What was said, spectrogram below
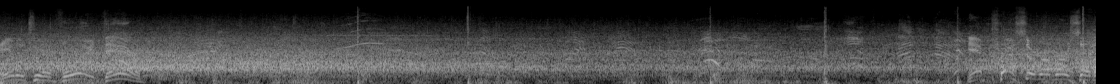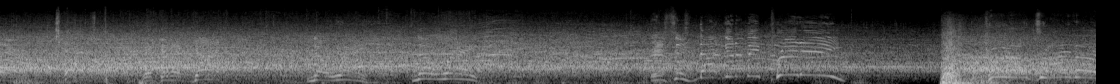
Able to avoid there. Impressive reversal there. Catch. Look at a gut. No way. No way. This is not going to be pretty. Kudo driver.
